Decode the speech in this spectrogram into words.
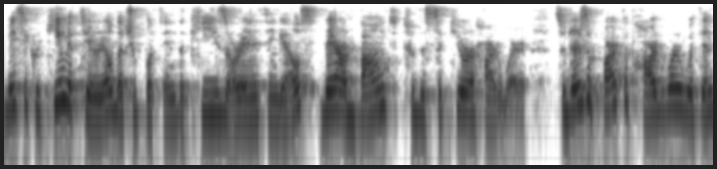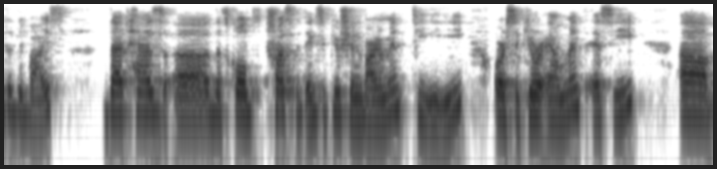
basically key material that you put in the keys or anything else, they are bound to the secure hardware. So there's a part of hardware within the device that has uh, that's called trusted execution environment TEE or secure element SE. Uh,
